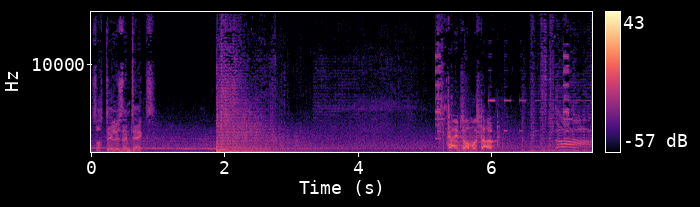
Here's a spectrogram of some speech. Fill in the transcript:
Sortez le Semtex. Time's almost up. Ah,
